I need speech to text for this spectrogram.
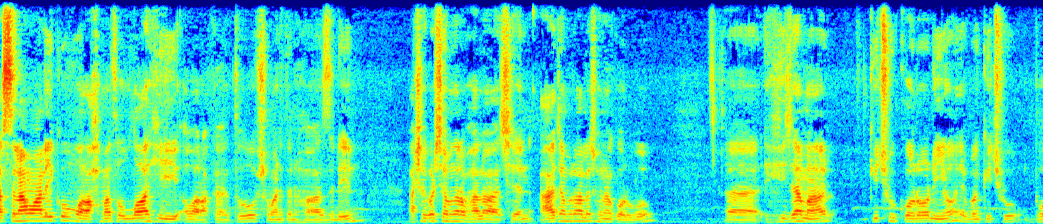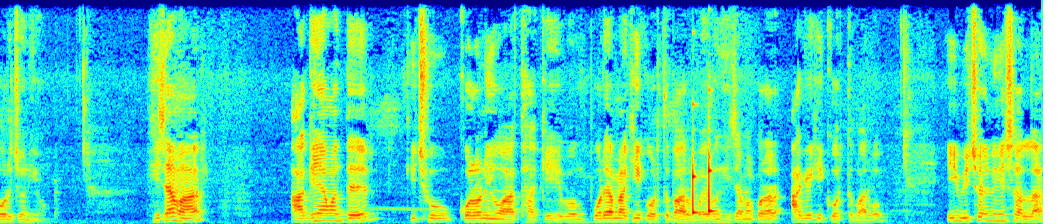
আসসালামু আলাইকুম রহমতুল্লাহি ওবরাকাত সমানিত হাজরিন। আশা করছি আপনারা ভালো আছেন। আজ আমরা আলোচনা করব হিজামার কিছু করণীয় এবং কিছু বর্জনীয়। হিজামার আগে আমাদের কিছু করণীয় থাকে এবং পরে আমরা কি করতে পারব এবং হিজামা করার আগে কি করতে পারব, এই বিষয় নিয়ে ইনশাল্লাহ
